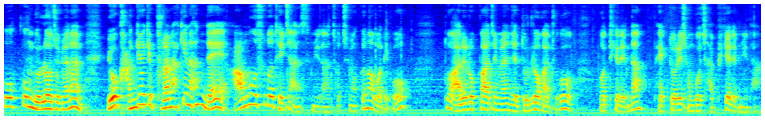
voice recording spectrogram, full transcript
꾹꾹 눌러주면은 요 간격이 불안하긴 한데 아무 수도 되지 않습니다. 젖히면 끊어버리고 또 아래로 빠지면 이제 눌러가지고 어떻게 된다? 백돌이 전부 잡히게 됩니다.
